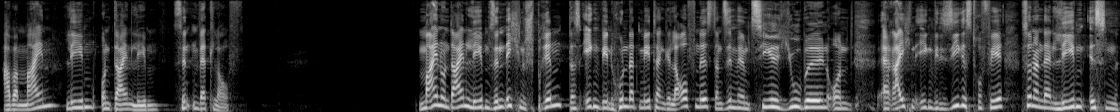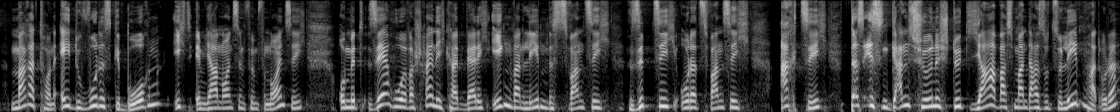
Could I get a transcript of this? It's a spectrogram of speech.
aber mein Leben und dein Leben sind ein Wettlauf. Mein und dein Leben sind nicht ein Sprint, das irgendwie in 100 Metern gelaufen ist, dann sind wir im Ziel, jubeln und erreichen irgendwie die Siegestrophäe, sondern dein Leben ist ein Marathon. Ey, du wurdest geboren, ich im Jahr 1995 und mit sehr hoher Wahrscheinlichkeit werde ich irgendwann leben bis 2070 oder 2080. Das ist ein ganz schönes Stück Jahr, was man da so zu leben hat, oder?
